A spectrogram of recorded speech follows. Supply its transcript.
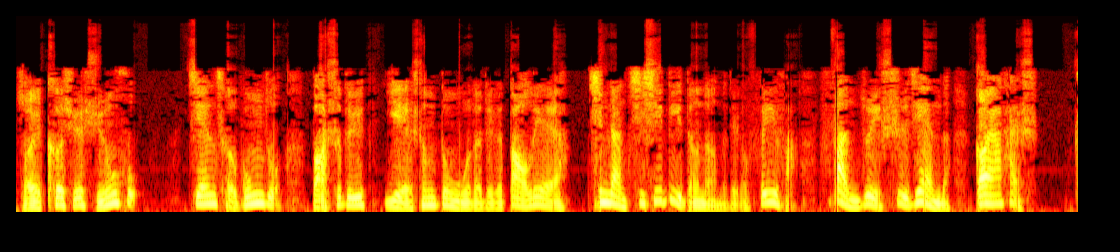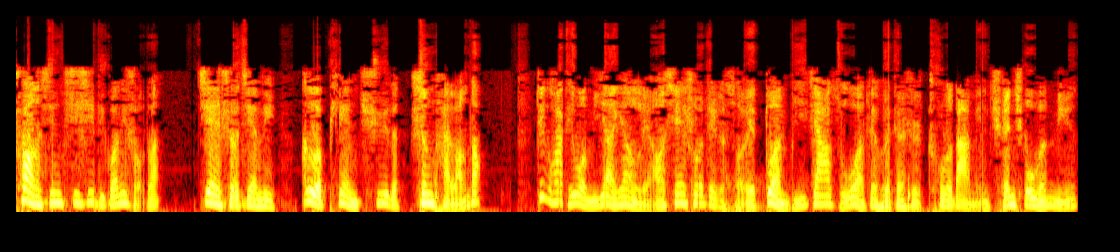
所谓科学巡护、监测工作，保持对于野生动物的这个盗猎呀、侵占栖息地等等的这个非法犯罪事件的高压态势，创新栖息地管理手段，建设建立各片区的生态廊道。这个话题我们一样一样聊。先说这个所谓断鼻家族啊，这回真是出了大名，全球闻名。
